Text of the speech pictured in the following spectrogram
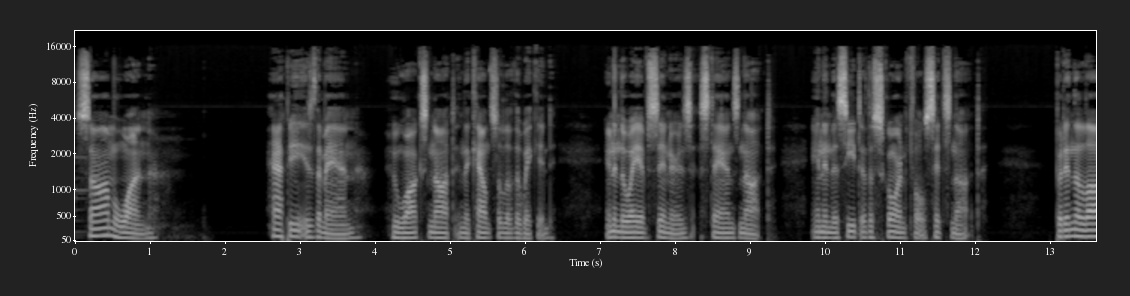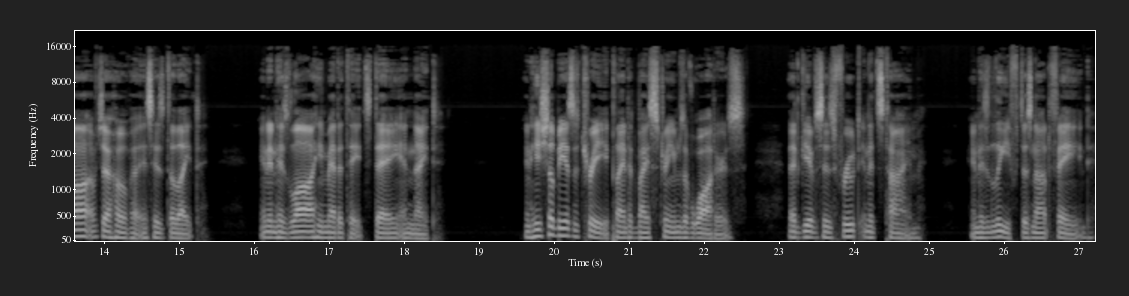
Psalm 1 Happy is the man who walks not in the counsel of the wicked, and in the way of sinners stands not, and in the seat of the scornful sits not. But in the law of Jehovah is his delight, and in his law he meditates day and night. And he shall be as a tree planted by streams of waters, that gives his fruit in its time, and his leaf does not fade,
